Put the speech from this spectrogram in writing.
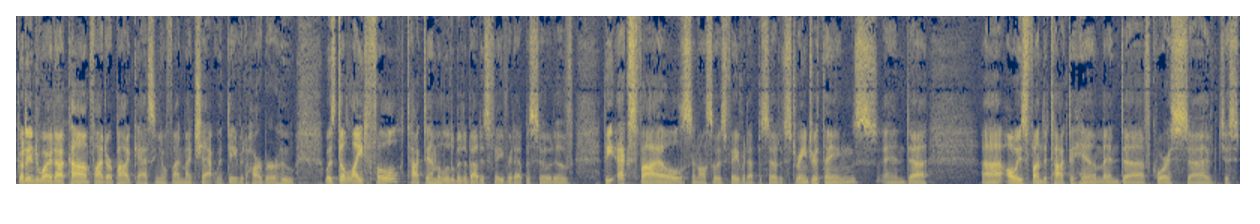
go to IndieWire.com, find our podcast, and you'll find my chat with David Harbour, who was delightful. Talked to him a little bit about his favorite episode of The X-Files and also his favorite episode of Stranger Things. And uh, uh, always fun to talk to him. And, uh, of course, uh, just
